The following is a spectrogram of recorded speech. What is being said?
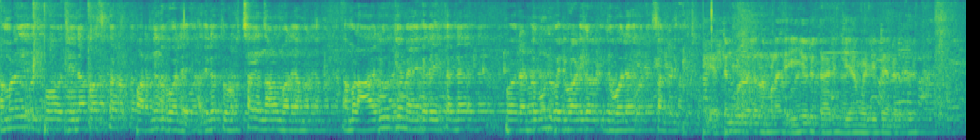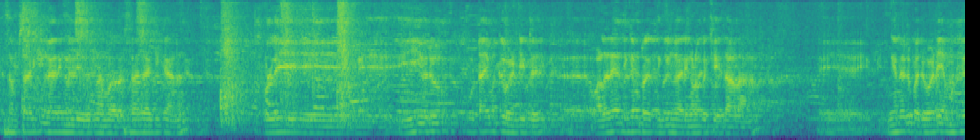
നമ്മൾ ഇപ്പോൾ ജീന ഭാസ്കർ പറഞ്ഞതുപോലെ അതിന്റെ തുടർച്ച എന്നാണ് പറയാം. നമ്മൾ ആരോഗ്യ മേഖലയിൽ തന്നെ ഇപ്പോൾ രണ്ട് മൂന്ന് പരിപാടികൾ ഇതുപോലെ സംഘടിപ്പിച്ചു. ഏറ്റവും കൂടുതൽ നമ്മളെ ഈ ഒരു കാര്യം ചെയ്യാൻ വേണ്ടിയിട്ട് എന്റെ അടുത്ത് സംസാരിക്കും കാര്യങ്ങൾ ചെയ്തിട്ട് നമ്മൾ റസാലാക്കിക്കാണ് പുള്ളി ഈ ഒരു കൂട്ടായ്മക്ക് വേണ്ടിയിട്ട് വളരെയധികം പ്രയത്നിക്കും കാര്യങ്ങളൊക്കെ ചെയ്ത ആളാണ്. ഇങ്ങനൊരു പരിപാടി നമുക്ക്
